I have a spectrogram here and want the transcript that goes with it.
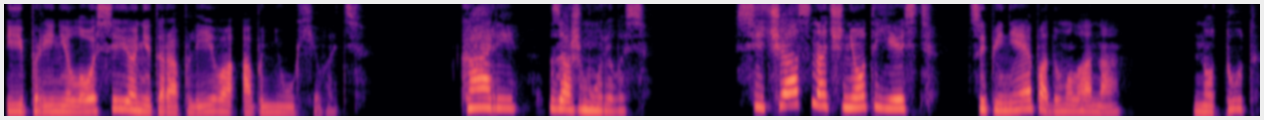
и принялось ее неторопливо обнюхивать. Кари зажмурилась. «Сейчас начнет есть», — цепенея подумала она. Но тут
